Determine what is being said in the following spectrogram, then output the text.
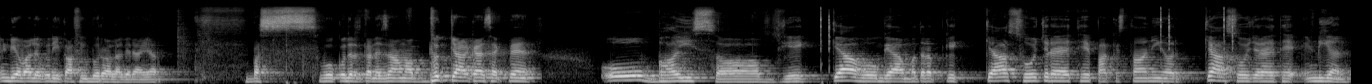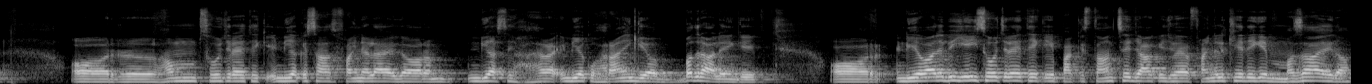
इंडिया वालों के लिए काफ़ी बुरा लग रहा है यार। बस वो कुदरत का निज़ाम अब क्या कह सकते हैं। ओ भाई साहब, ये क्या हो गया? मतलब कि क्या सोच रहे थे पाकिस्तानी और क्या सोच रहे थे इंडियन? और हम सोच रहे थे कि इंडिया के साथ फाइनल आएगा और हम इंडिया से हरा, इंडिया को हराएँगे और बदला लेंगे। और इंडिया वाले भी यही सोच रहे थे कि पाकिस्तान से जाके जो है फ़ाइनल खेलेंगे, मज़ा आएगा।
